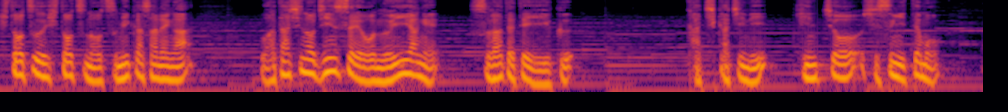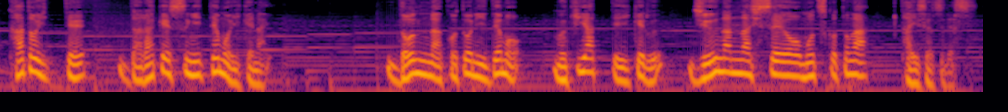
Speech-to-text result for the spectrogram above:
一つ一つの積み重ねが私の人生を縫い上げ育てていく。カチカチに緊張しすぎてもかといってだらけすぎてもいけない。どんなことにでも向き合っていける柔軟な姿勢を持つことが大切です。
